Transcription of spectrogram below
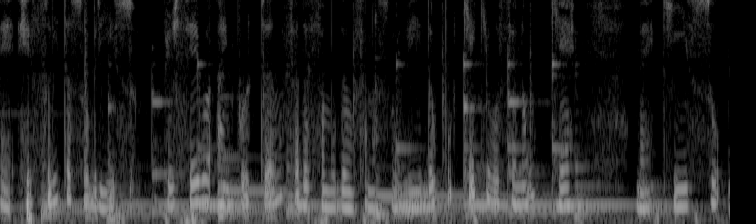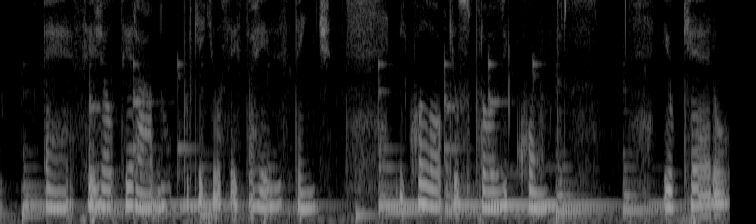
é, reflita sobre isso. Perceba a importância dessa mudança na sua vida, o porquê que você não quer né, que isso é, seja alterado, porquê que você está resistente. E coloque os prós e contras. Eu quero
